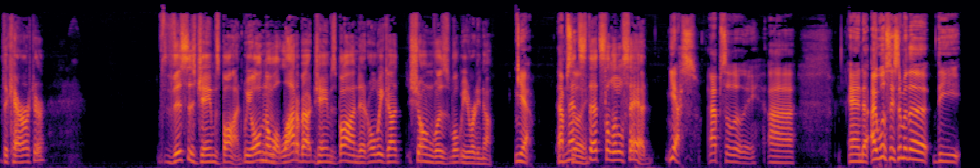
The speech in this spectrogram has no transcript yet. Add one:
the character. This is James Bond. We all know a lot about James Bond, and all we got shown was what we already know. yeah. And Absolutely. that's that's a little sad. Yes, absolutely. Uh, and I will say some of the the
